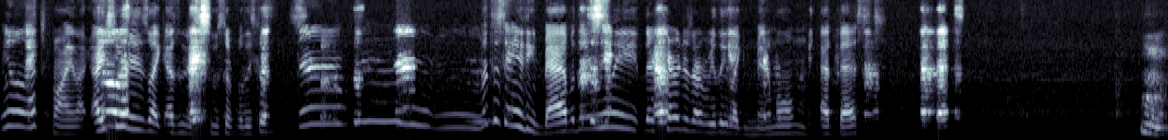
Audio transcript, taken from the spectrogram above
you know that's fine. Like, I see these like as an exclusive release because they're mm, not to say anything bad, but they're really their characters are really like minimal at best. Hmm.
